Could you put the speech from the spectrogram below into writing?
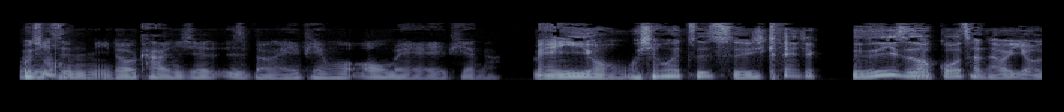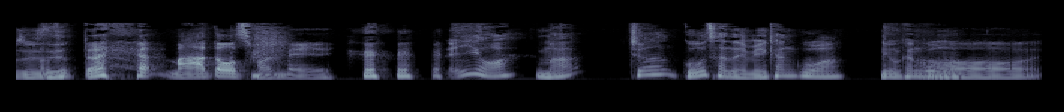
问题是你都看一些日本 A 片或欧美 A 片啊？没有，我先会支持看一些。你是一直说国产才会有，是不是？哦哦、对，麻豆传媒 没有啊，麻就国产的也没看过啊。你有看过吗？哦，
